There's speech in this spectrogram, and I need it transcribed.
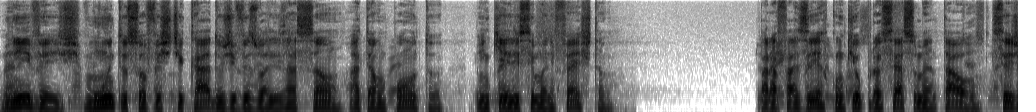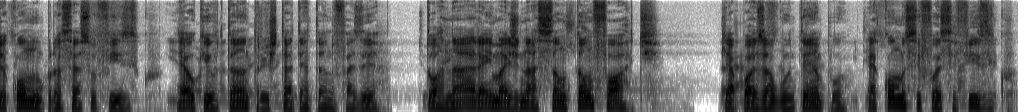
Níveis muito sofisticados de visualização até um ponto em que eles se manifestam para fazer com que o processo mental seja como um processo físico. É o que o Tantra está tentando fazer. Tornar a imaginação tão forte que após algum tempo é como se fosse físico.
